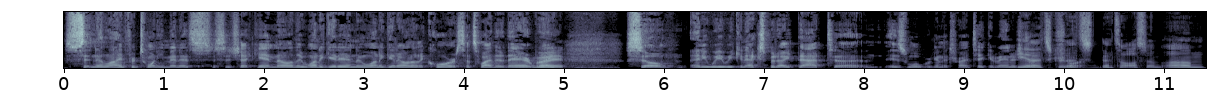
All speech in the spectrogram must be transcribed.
Sitting in line for 20 minutes just to check in. No they want to get in they want to get out on a course. That's why they're there right, right. so any way we can expedite that uh, is what we're going to try and take advantage yeah of that's good sure. that's, that's awesome. Um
